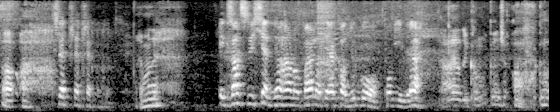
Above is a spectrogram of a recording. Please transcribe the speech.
Ah, ah. Slipp, slipp, slipp. Ja, men det... Ikke sant? Så du kjenner jo her nå, Perl, at jeg kan jo gå på videre. Ja, ja, du kan kanskje... Ah, kan...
